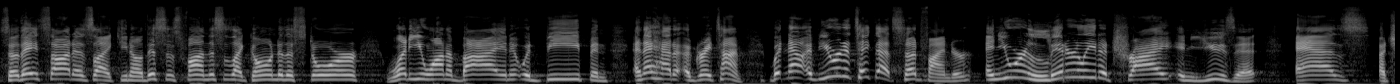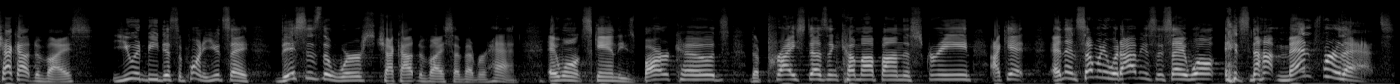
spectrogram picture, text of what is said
So they saw it as like, you know, this is fun. This is like going to the store. What do you want to buy? And it would beep. And, and they had a, great time. But now, if you were to take that stud finder and you were literally to try and use it as a checkout device, you would be disappointed. You'd say, This is the worst checkout device I've ever had. It won't scan these barcodes. The price doesn't come up on the screen. I can't. And then somebody would obviously say, Well, it's not meant for that.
